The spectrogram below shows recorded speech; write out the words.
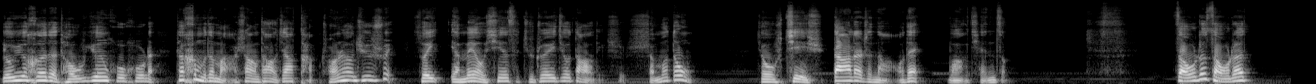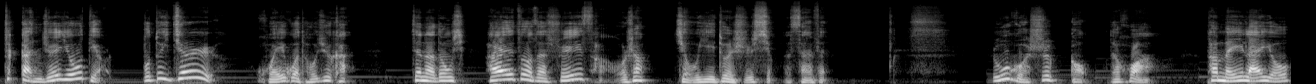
由于喝的头晕乎乎的，他恨不得马上到家躺床上去睡，所以也没有心思去追究到底是什么动物，就继续耷拉着脑袋往前走。走着走着，他感觉有点不对劲儿啊！回过头去看，见那东西还坐在水草上，酒意顿时醒了三分。如果是狗的话，它没来由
